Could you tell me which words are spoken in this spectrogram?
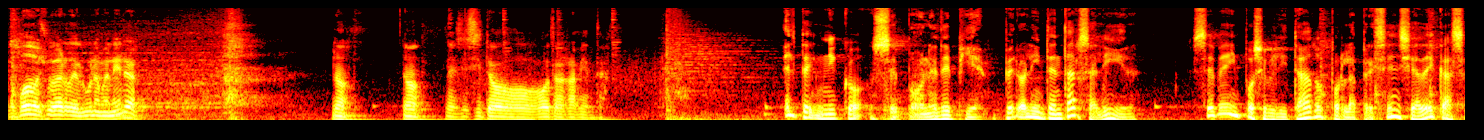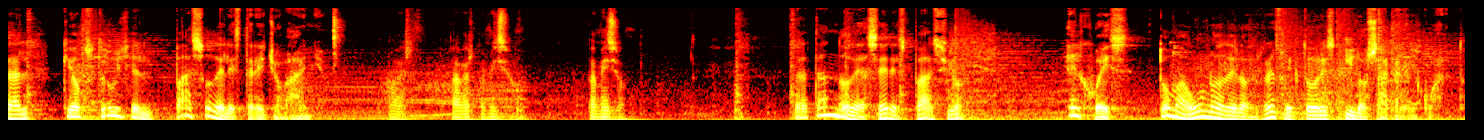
¿Lo puedo ayudar de alguna manera? No, No, necesito otra herramienta. El técnico se pone de pie, pero al intentar salir, se ve imposibilitado por la presencia de Casal que obstruye el paso del estrecho baño. A ver, a ver, permiso. Permiso. Tratando de hacer espacio, el juez toma uno de los reflectores y lo saca del cuarto.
